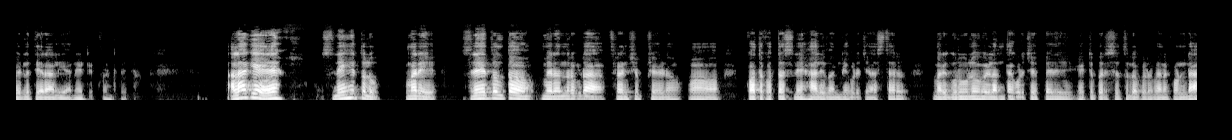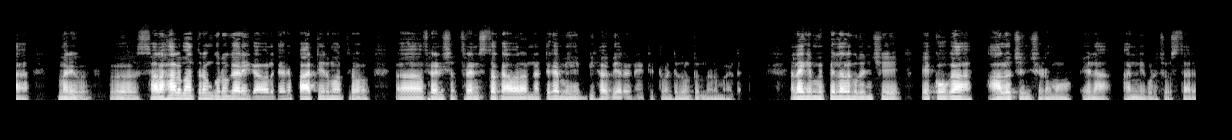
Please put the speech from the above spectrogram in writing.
వెళ్ళి తీరాలి అనేటటువంటిది. అలాగే స్నేహితులు మరి స్నేహితులతో మీరందరూ కూడా ఫ్రెండ్షిప్ చేయడం కొత్త కొత్త స్నేహాలు ఇవన్నీ కూడా చేస్తారు. మరి గురువులు వీళ్ళంతా కూడా చెప్పేది ఎట్టి పరిస్థితుల్లో కూడా వినకుండా మరి సలహాలు మాత్రం గురువుగారికి కావాలి కానీ పార్టీలు మాత్రం ఫ్రెండ్స్ ఫ్రెండ్స్తో కావాలన్నట్టుగా మీ బిహేవియర్ అనేటటువంటిది ఉంటుందన్నమాట. అలాగే మీ పిల్లల గురించి ఎక్కువగా ఆలోచించడము ఇలా అన్నీ కూడా చూస్తారు.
